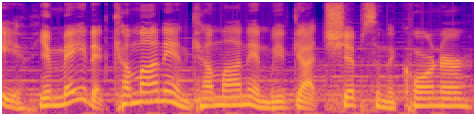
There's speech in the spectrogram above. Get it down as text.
Hey, you made it. Come on in. Come on in. We've got chips in the corner.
